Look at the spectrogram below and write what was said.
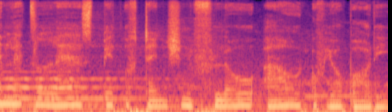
and let the last bit of tension flow out of your body.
